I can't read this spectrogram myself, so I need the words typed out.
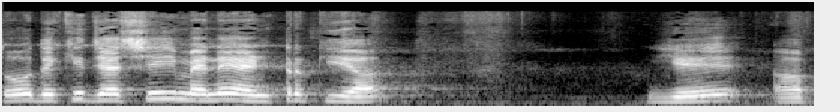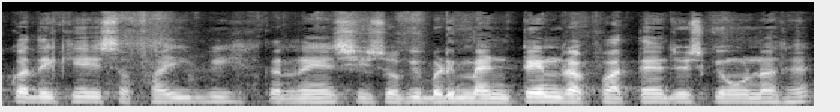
तो देखिए, जैसे ही मैंने एंटर किया, ये आपका देखिए, सफ़ाई भी कर रहे हैं, शीशों की बड़ी मेंटेन रखवाते हैं जो इसके ओनर हैं।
